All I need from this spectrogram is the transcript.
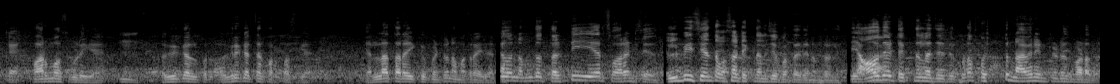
ಓಕೆ ಫಾರ್ಮ್ ಹೌಸ್ಗಳಿಗೆ ಅಗ್ರಿಕಲ್ಚರ್ ಅಗ್ರಿಕಲ್ಚರ್ ಪರ್ಪಸ್ಗೆ ಎಲ್ಲ ತರ ಇಕ್ವಿಪ್ಮೆಂಟ್ ನಮ್ಮ ಹತ್ರ ಇದೆ. ಇದು ನಮ್ದು ತರ್ಟಿ ಇಯರ್ಸ್ ವಾರಂಟಿ ಇದೆ. ಎಲ್ ಬಿ ಸಿ ಅಂತ ಹೊಸ ಟೆಕ್ನಾಲಜಿ ಬರ್ತಾ ಇದೆ ನಮ್ಮಲ್ಲಿ ಯಾವುದೇ ಟೆಕ್ನಾಲಜಿ ಇದ್ರೂ ಕೂಡ ಫಸ್ಟ್ ನಾವೇನೇ ಇಂಟ್ರೊಡ್ಯೂಸ್ ಮಾಡೋದು.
